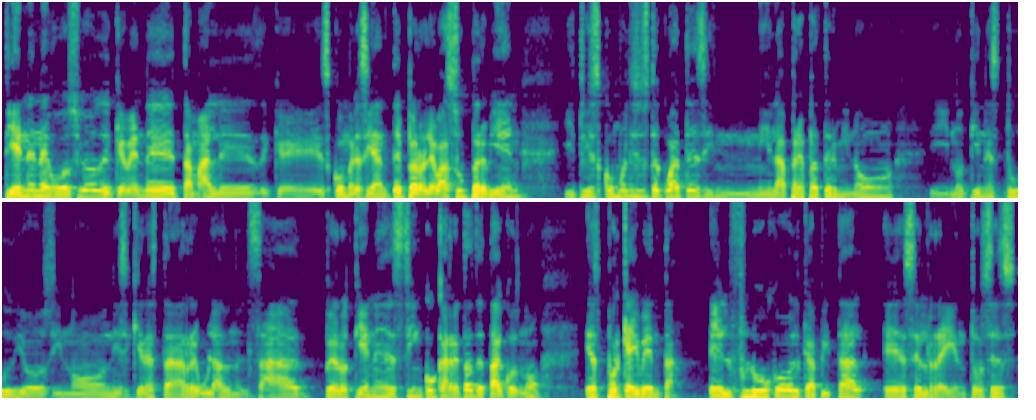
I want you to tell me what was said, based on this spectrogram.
tiene negocio de que vende tamales, de que es comerciante, pero le va súper bien. Y tú dices, ¿cómo le hizo este cuate si ni la prepa terminó y no tiene estudios y no ni siquiera está regulado en el SAT, pero tiene cinco carretas de tacos, ¿no? Es porque hay venta el flujo, el capital es el rey. Entonces,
